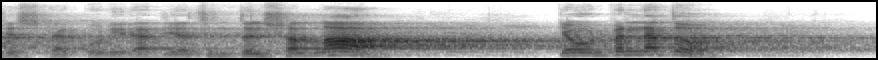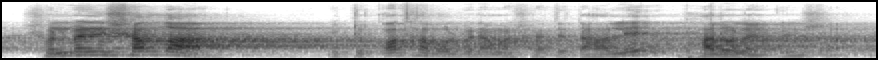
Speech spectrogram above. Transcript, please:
চেষ্টা করি রাজি আছেন তো ইনশাল্লাহ কেউ উঠবেন না তো শুনবেন ইনশাল্লাহ একটু কথা বলবেন আমার সাথে তাহলে ভালো লাগবে ইনশাল্লাহ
